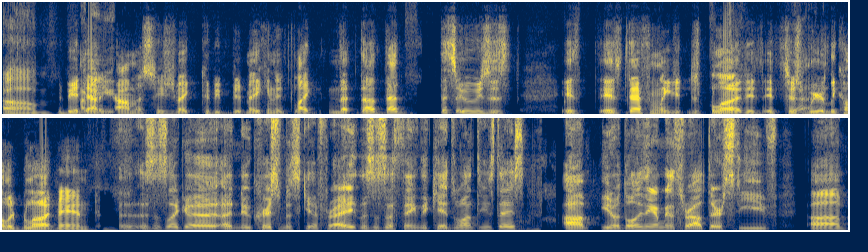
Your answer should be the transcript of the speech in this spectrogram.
Um Could be a I mean, doubting you- Thomas. He's make, could be making it like that. That, that this ooze is is is definitely just blood. It, it's just Yeah. weirdly colored blood, man. This is like a, a new Christmas gift, right? This is a thing the kids want these days. Um, you know, the only thing I'm going to throw out there, Steve. Um,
